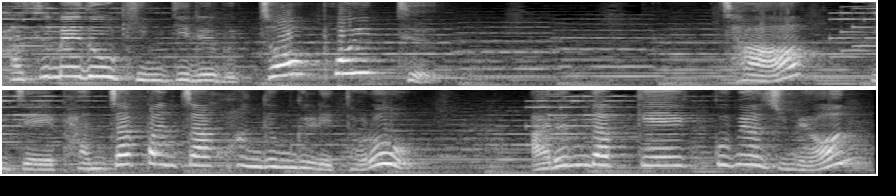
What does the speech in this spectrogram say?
가슴에도 긴 띠를 붙여 포인트 자, 이제 반짝반짝 황금 글리터로 아름답게 꾸며주면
